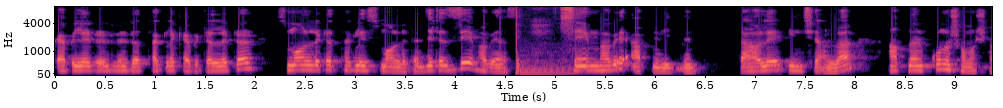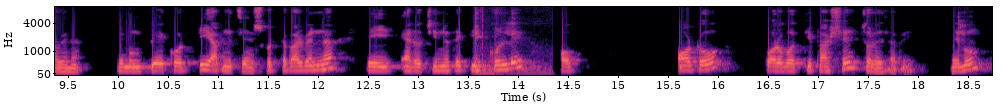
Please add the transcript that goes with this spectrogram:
ক্যাপিটাল লেটার থাকলে ক্যাপিটাল লেটার স্মল লেটার থাকলে স্মল লেটার যেটা যেভাবে আছে সেম ভাবে আপনি লিখবেন। তাহলে ইনশাআল্লাহ আপনার কোনো সমস্যা হবে না এবং পে কোডটি আপনি চেঞ্জ করতে পারবেন না। এই অ্যারো চিহ্নতে ক্লিক করলে অটো পরবর্তী পাশে চলে যাবে এবং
